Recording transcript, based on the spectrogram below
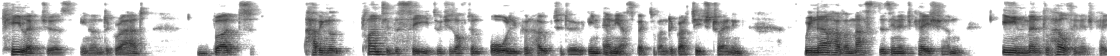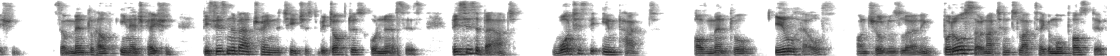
key lectures in undergrad, but having planted the seeds, which is often all you can hope to do in any aspect of undergrad teacher training, we now have a master's in education in mental health in education. So, mental health in education. This isn't about training the teachers to be doctors or nurses. This is about what is the impact of mental ill health on children's learning, but also, and I tend to like take a more positive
